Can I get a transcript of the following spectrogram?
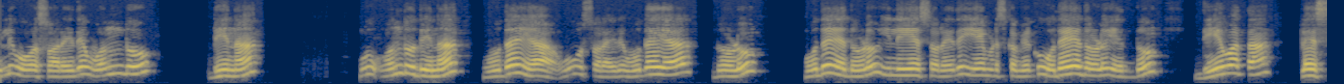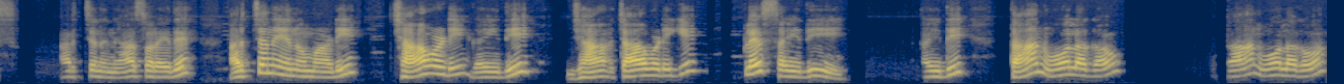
ಇಲ್ಲಿ ಓ ಸ್ವರ ಇದೆ. ಒಂದು ದಿನ ಒಂದು ದಿನ, ಉದಯ ಊ ಸ್ವರ ಇದೆ. ಉದಯದೊಳು ಉದಯದೊಳು, ಇಲ್ಲಿ ಏ ಸ್ವರ ಇದೆ. ಏ ಬಿಡಿಸ್ಕೋಬೇಕು. ಉದಯದೊಳು ಎದ್ದು ದೇವತಾ ಪ್ಲಸ್ ಅರ್ಚನೆ ಆ ಸ್ವರ ಇದೆ. ಅರ್ಚನೆಯನ್ನು ಮಾಡಿ ಚಾವಡಿ ಗೈದಿ ಚಾವಡಿಗೆ ಪ್ಲಸ್ ಐದಿ ಐದಿ, ತಾನ್ ಓಲಗವ್ ತಾನ್ ಓಲಗವ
